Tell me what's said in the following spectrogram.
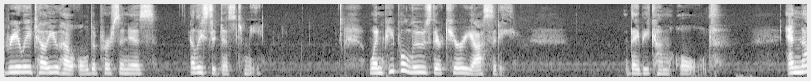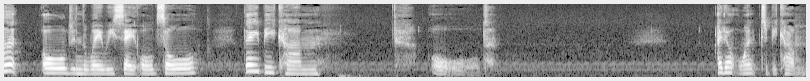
really tell you how old a person is? At least it does to me. When people lose their curiosity, they become old. And not old in the way we say old soul, they become old. I don't want to become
